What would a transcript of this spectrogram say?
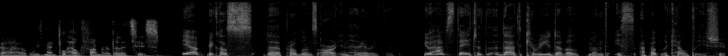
uh, with mental health vulnerabilities. Yeah, because the problems are inherited. You have stated that career development is a public health issue.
